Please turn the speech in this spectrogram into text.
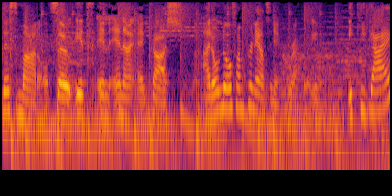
this model. So it's and and I and gosh, I don't know if I'm pronouncing it correctly. Ikigai.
